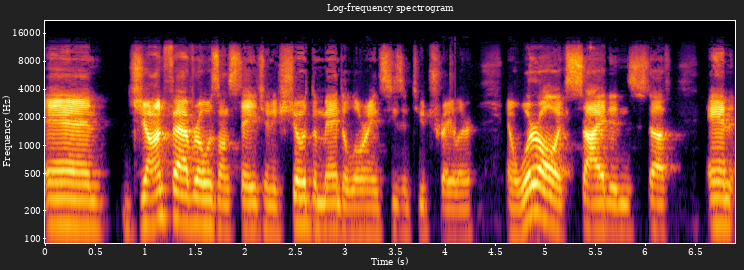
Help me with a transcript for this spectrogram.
and Jon Favreau was on stage and he showed the Mandalorian season two trailer, and we're all excited and stuff. And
